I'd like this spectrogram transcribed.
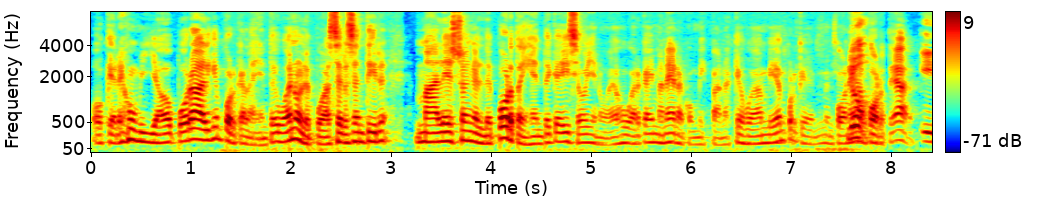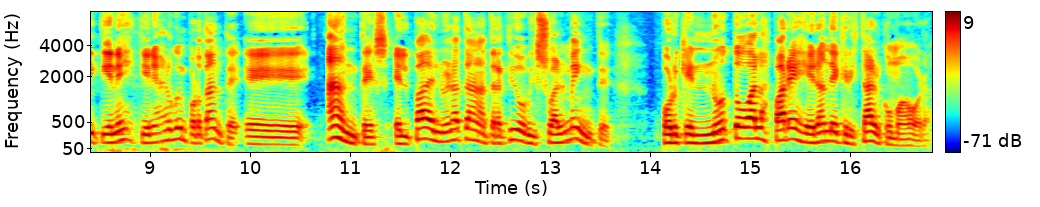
o que eres humillado por alguien porque a la gente, bueno, le puede hacer sentir mal eso en el deporte. Hay gente que dice, oye, no voy a jugar caimanera con mis panas que juegan bien porque me ponen a portear. Y tienes, tienes algo importante. Eh, antes el pádel no era tan atractivo visualmente porque no todas las paredes eran de cristal como ahora.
